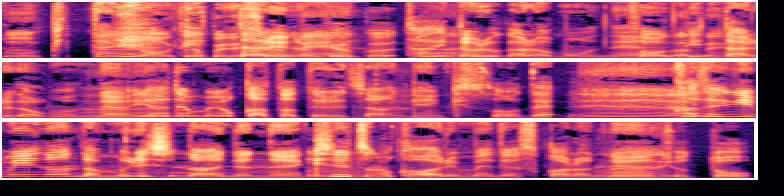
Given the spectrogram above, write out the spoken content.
もうぴったりのぴった曲ですよね。りの曲。タイトルからもうね、そうだねぴったりだもんね。はいい、やでもよかった、てるちゃん元気そうで。ねえ。風邪気味なんだ無理しないでねうん季節の変わり目ですからね、はいちょっと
